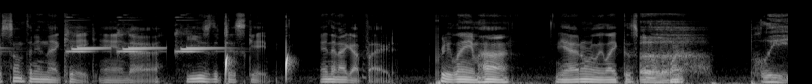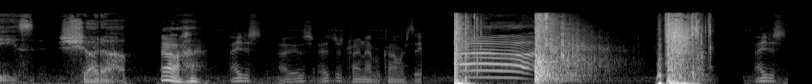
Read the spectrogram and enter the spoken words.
was something in that cake, and uh, he used it to escape. And then I got fired. Pretty lame, huh? Yeah, I don't really like this. Uh, please, shut up. Oh, I just, I was, I was just trying to have a conversation. Ah! I just,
